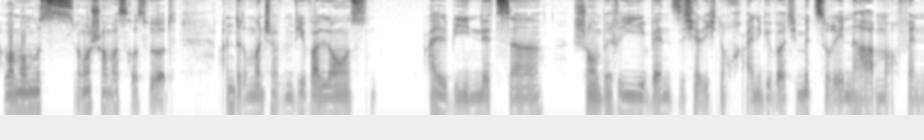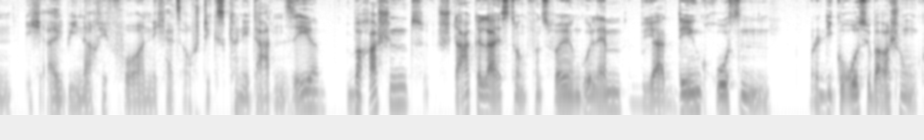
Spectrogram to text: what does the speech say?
Aber man muss, man muss schauen, was draus wird. Andere Mannschaften wie Valence, Albi, Nizza, Chambéry werden sicherlich noch einige Wörter mitzureden haben, auch wenn ich Albi nach wie vor nicht als Aufstiegskandidaten sehe. Überraschend starke Leistung von Swellen Golem, ja den großen oder die große Überraschung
